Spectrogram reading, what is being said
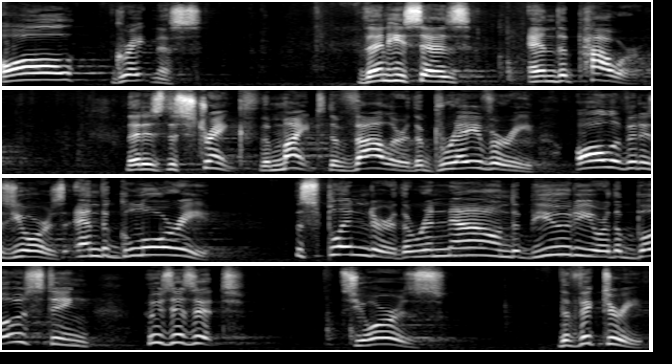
All greatness. Then he says, and the power. That is the strength, the might, the valor, the bravery, all of it is yours. And the glory, the splendor, the renown, the beauty, or the boasting. Whose is it? It's yours. The victory,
